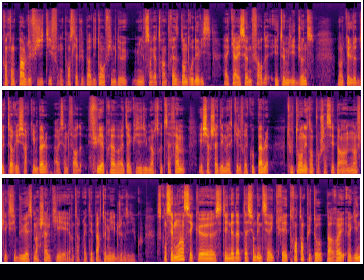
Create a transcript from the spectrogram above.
Quand on parle du fugitif, on pense la plupart du temps au film de 1993 d'Andrew Davis avec Harrison Ford et Tommy Lee Jones, dans lequel le docteur Richard Kimball, Harrison Ford, fuit après avoir été accusé du meurtre de sa femme et cherche à démasquer le vrai coupable, tout en étant pourchassé par un inflexible US Marshal qui est interprété par Tommy Lee Jones du coup. Ce qu'on sait moins, c'est que c'était une adaptation d'une série créée 30 ans plus tôt par Roy Huggins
